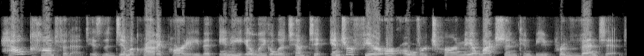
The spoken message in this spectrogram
how confident is the Democratic Party that any illegal attempt to interfere or overturn the election can be prevented?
